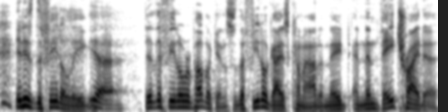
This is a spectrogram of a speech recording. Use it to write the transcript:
it is the fetal league. Yeah. they're the fetal Republicans. So the fetal guys come out, and they and then they try to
